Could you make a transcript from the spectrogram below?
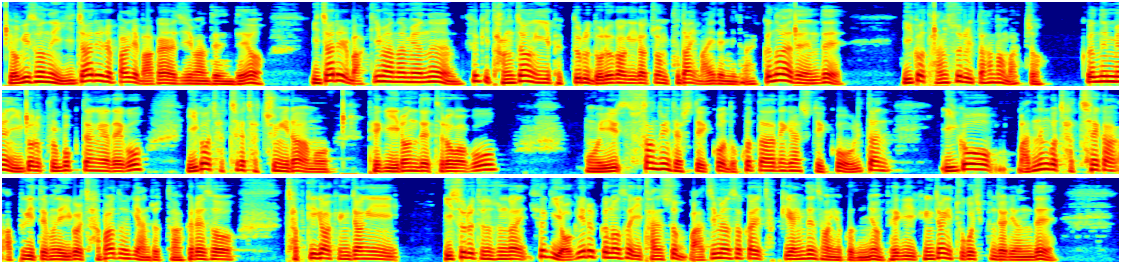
여기서는 이 자리를 빨리 막아야지만 되는데요. 이 자리를 막기만 하면은 흙이 당장 이 백도를 노려가기가 좀 부담이 많이 됩니다. 끊어야 되는데 이거 단수를 일단 한 방 맞죠. 끊으면 이거를 굴복당해야 되고 이거 자체가 자충이라 뭐 백이 이런 데 들어가고 뭐 이 수상전이 될 수도 있고 놓고 따내게 할 수도 있고 일단 이거 맞는 것 자체가 아프기 때문에 이걸 잡아도 흙이 안 좋다. 그래서 잡기가 굉장히 이수를 두는 순간 흙이 여기를 끊어서 이 단수 맞으면서까지 잡기가 힘든 상황이었거든요. 백이 굉장히 두고 싶은 자리였는데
